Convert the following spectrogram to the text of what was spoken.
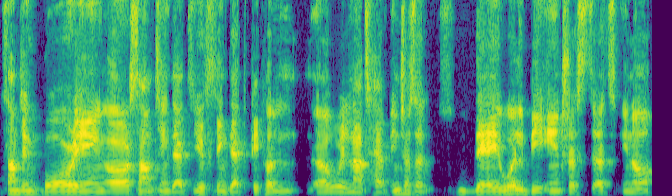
something boring or something that you think that people uh, will not have interested, they will be interested, you know,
